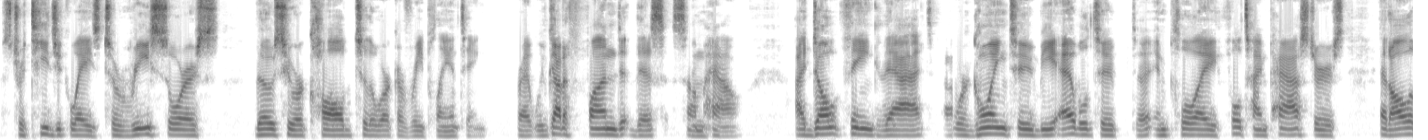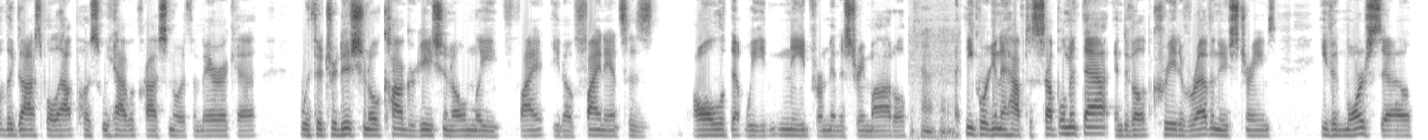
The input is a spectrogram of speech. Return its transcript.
strategic ways to resource those who are called to the work of replanting right? We've got to fund this somehow. I don't think that we're going to be able to, to employ full time pastors at all of the gospel outposts we have across North America with the traditional congregation only fi- you know finances all that we need for ministry model. Mm-hmm. I think we're going to have to supplement that and develop creative revenue streams even more so.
